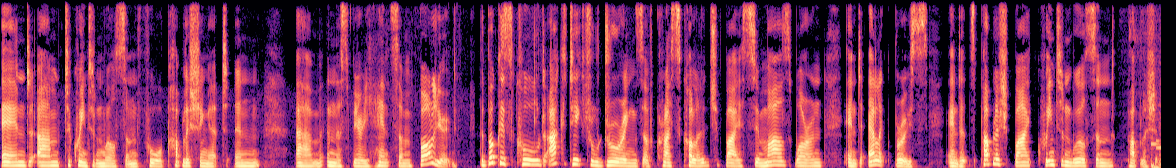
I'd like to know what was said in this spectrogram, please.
and um, to Quentin Wilson for publishing it in, um, in this very handsome volume. The book is called Architectural Drawings of Christ's College by Sir Miles Warren and Alec Bruce, and it's published by Quentin Wilson Publishing.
